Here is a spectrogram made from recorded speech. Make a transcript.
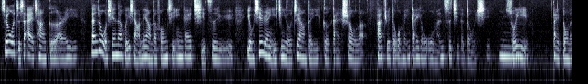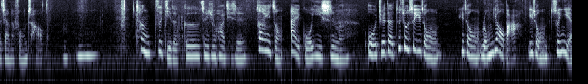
所以我只是爱唱歌而已。但是我现在回想，那样的风气应该起自于有些人已经有这样的一个感受了，他觉得我们应该有我们自己的东西，所以带动了这样的风潮。嗯。嗯唱自己的歌这句话，其实算一种爱国意识吗？我觉得这就是一种一种荣耀吧，一种尊严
